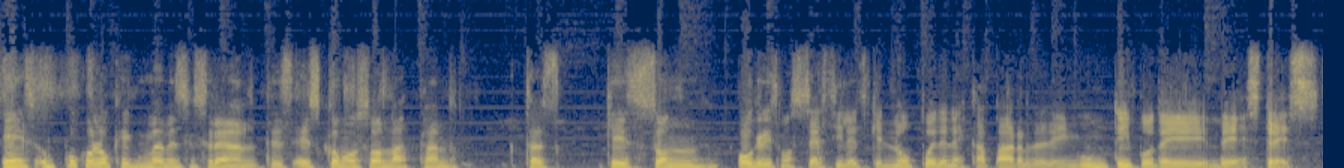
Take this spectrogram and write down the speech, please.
Es un poco lo que me mencioné antes, es cómo son las plantas que son organismos sésiles que no pueden escapar de ningún tipo de, estrés,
